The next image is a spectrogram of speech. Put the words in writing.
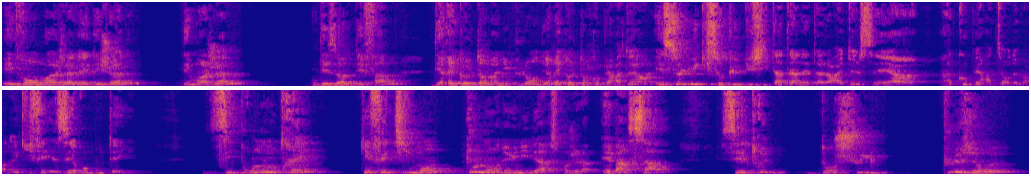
Et devant moi, j'avais des jeunes, des moins jeunes, des hommes, des femmes, des récoltants manipulants, des récoltants coopérateurs, et celui qui s'occupe du site internet à l'heure actuelle, c'est un, coopérateur de Mardeuil qui fait zéro bouteille. C'est pour montrer qu'effectivement, tout le monde une idée à ce projet-là. Et eh ben ça, c'est le truc dont je suis plus heureux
